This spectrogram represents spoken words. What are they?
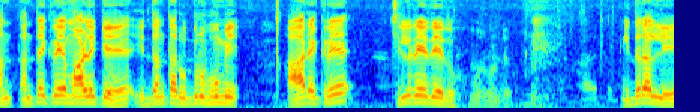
ಅಂತ್ ಅಂತ್ಯಕ್ರಿಯೆ ಮಾಡಲಿಕ್ಕೆ ಇದ್ದಂಥ ರುದ್ರಭೂಮಿ ಆರು ಎಕರೆ ಚಿಲ್ಲರೆ ಇದೆ ಇದು. ಇದರಲ್ಲಿ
